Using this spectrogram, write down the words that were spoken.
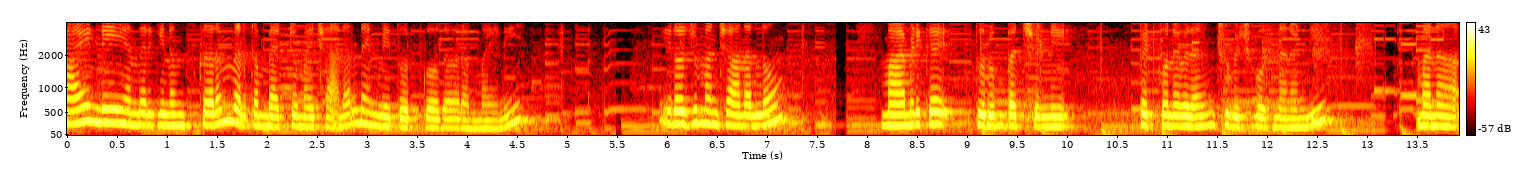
హాయ్ అండి అందరికీ నమస్కారం. Welcome back to my channel. నేను మీ తూర్పుగోదావరి అమ్మాయిని. ఈరోజు మన ఛానల్లో మామిడికాయ తురుము పచ్చడిని పెట్టుకునే విధానం చూపించబోతున్నానండి. మన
